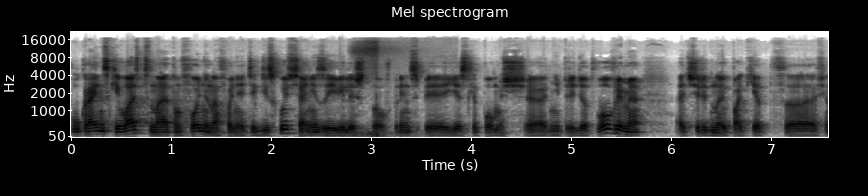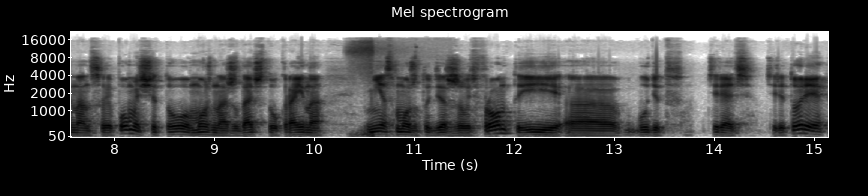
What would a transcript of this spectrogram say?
украинские власти на этом фоне, на фоне этих дискуссий, они заявили, что, в принципе, если помощь э, не придет вовремя, очередной пакет э, финансовой помощи, то можно ожидать, что Украина не сможет удерживать фронт и э, будет терять территории.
